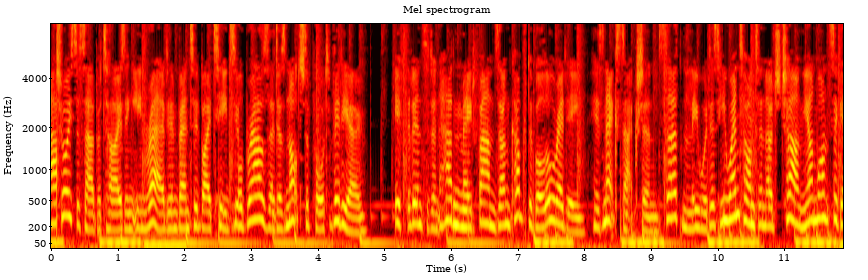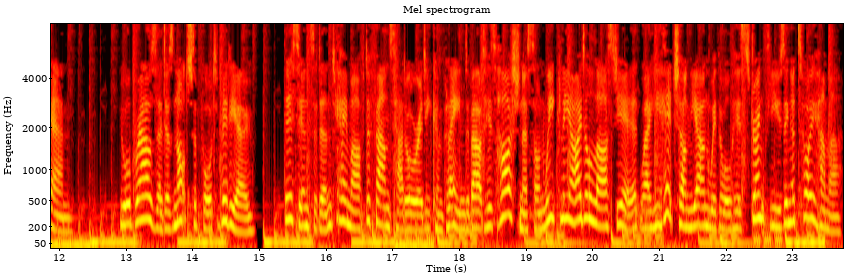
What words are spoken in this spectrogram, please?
Our choices advertising in red invented by Teeds Your browser does not support video. If that incident hadn't made fans uncomfortable already, his next action certainly would as he went on to nudge Jeongyeon once again. Your browser does not support video. This incident came after fans had already complained about his harshness on Weekly Idol last year, where he hit Jeongyeon with all his strength using a toy hammer.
